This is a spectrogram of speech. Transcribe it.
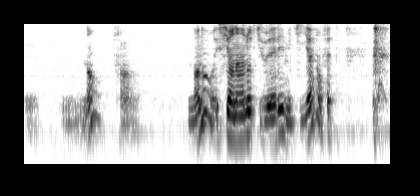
Je- Non. Enfin, non, non. Et s'il y en a un autre qui veut y aller, mais qui y aille, en fait?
